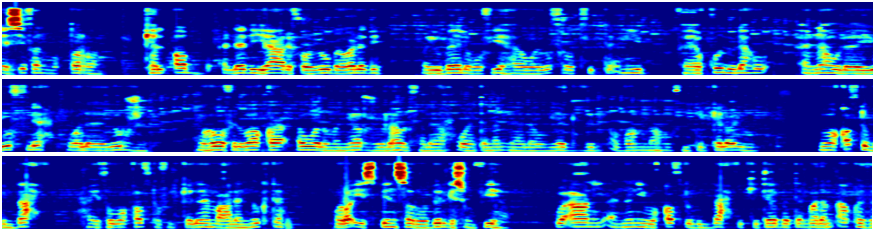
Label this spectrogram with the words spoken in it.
آسفا مضطرا كالأب الذي يعرف عيوب ولده ويبالغ فيها ويفرط في التأنيب فيقول له أنه لا يفلح ولا يرجى وهو في الواقع أول من يرجو له الفلاح ويتمنى لو يكذب ظنه في تلك العيوب. ووقفت بالبحث حيث وقفت في الكلام على النكتة ورأي سبنسر وبرجسون فيها وأعني أنني وقفت بالبحث كتابة ولم أقف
